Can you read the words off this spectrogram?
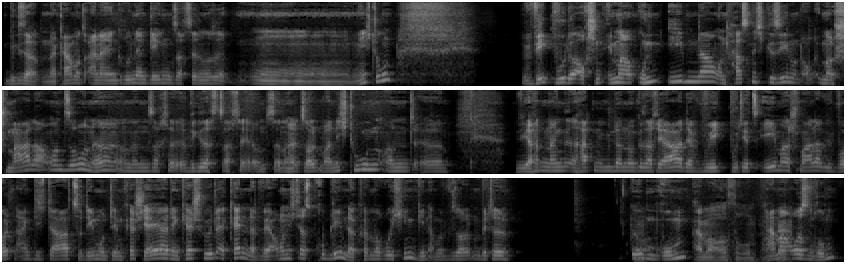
Wie gesagt, und da kam uns einer in grün entgegen und sagte nur so, "Mm, nicht tun. Der Weg wurde auch schon immer unebener und hast nicht gesehen und auch immer schmaler und so, ne? Und dann sagte, wie gesagt, sagte er uns dann halt, sollten wir nicht tun und äh, Wir hatten dann hatten ihm dann nur gesagt, ja, der Weg wird jetzt eh immer schmaler. Wir wollten eigentlich da zu dem und dem Cache. Ja, ja, den Cache wird erkennen. Das wäre auch nicht das Problem. Da können wir ruhig hingehen. Aber wir sollten bitte oben rum, Einmal außenrum. Okay. einmal außen rum.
